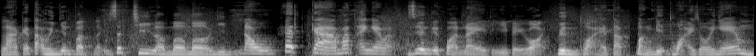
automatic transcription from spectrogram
là cái tạo hình nhân vật lại rất chi là mờ mờ, nhìn đau hết cả mắt anh em ạ. Riêng cái khoản này thì phải gọi huyền thoại hải tặc bằng điện thoại rồi anh em.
